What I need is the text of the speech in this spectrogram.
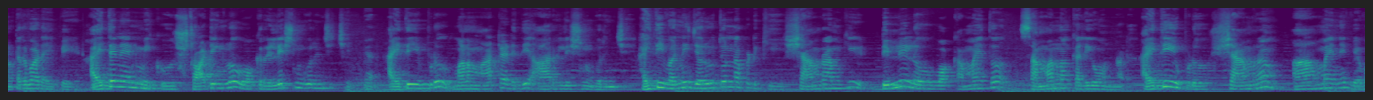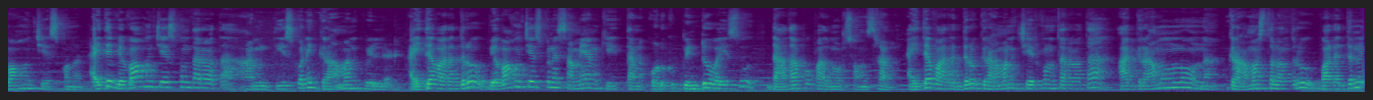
ఒంటరివాడు అయిపోయాడు అయితే నేను మీకు స్టార్టింగ్లో ఒక రిలేషన్ గురించి చెప్పాను. అయితే ఇప్పుడు మనం మాట్లాడేది ఆ రిలేషన్ గురించి. అయితే ఇవన్నీ జరుగుతున్నప్పటికీ శ్యామరామ్కి ఢిల్లీలో ఒక అమ్మాయితో సంబంధం కలిగి ఉన్నాడు. అయితే ఇప్పుడు శ్యామరామ్ ఆ అమ్మాయిని వివాహం చేసుకున్నాడు. అయితే వివాహం చేసుకున్న తర్వాత ఆమెను తీసుకొని గ్రామానికి వెళ్ళాడు. అయితే వారిద్దరూ వివాహం చేసుకునే సమయానికి తన కొడుకు పింటూ వయసు దాదాపు పదమూడు సంవత్సరాలు. అయితే వారిద్దరూ గ్రామానికి చేరుకున్న తర్వాత ఆ గ్రామంలో ఉన్న గ్రామస్తులందరూ వారిద్దరిని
